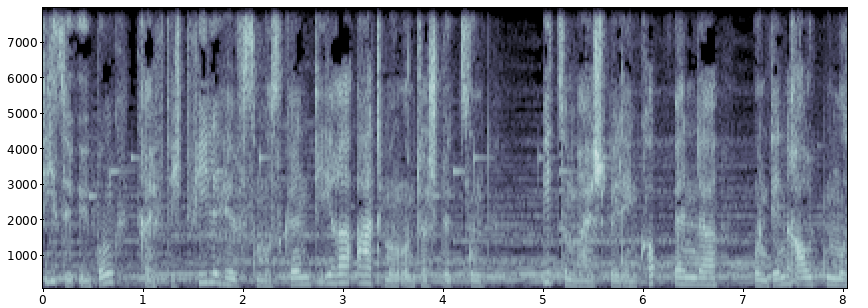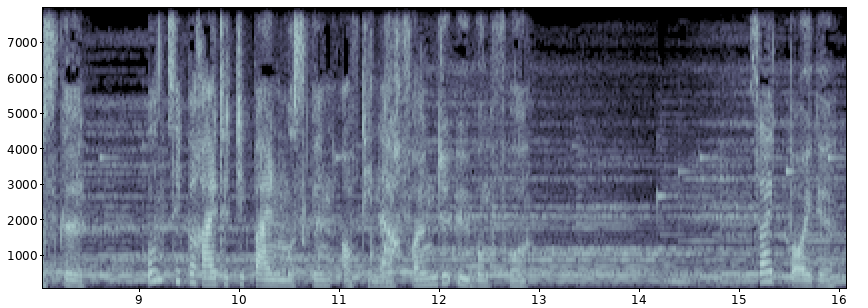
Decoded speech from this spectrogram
Diese Übung kräftigt viele Hilfsmuskeln, die Ihre Atmung unterstützen, wie zum Beispiel den Kopfwender und den Rautenmuskel, und sie bereitet die Beinmuskeln auf die nachfolgende Übung vor. Seitbeuge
